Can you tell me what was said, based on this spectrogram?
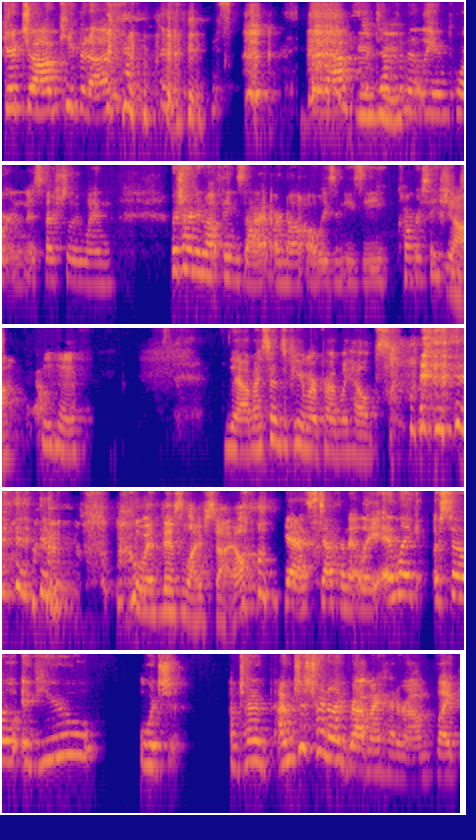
good job, keep it up. that's mm-hmm. definitely important, especially when we're talking about things that are not always an easy conversation. Yeah. Mm-hmm. Yeah, my sense of humor probably helps with this lifestyle. Yes, definitely. And like, so if you, which I'm trying to, I'm just trying to like wrap my head around, like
